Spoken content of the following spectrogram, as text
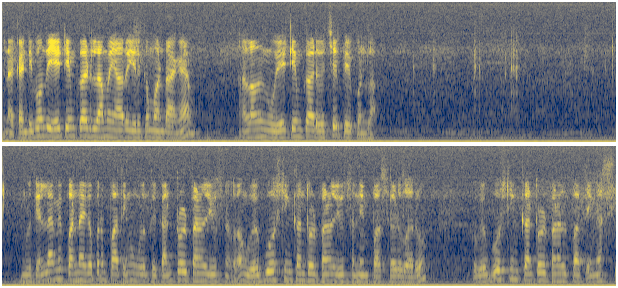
ஏன்னா கண்டிப்பாக வந்து ஏடிஎம் கார்டு இல்லாமல் யாரும் இருக்க மாட்டாங்க. அதனால் வந்து உங்கள் ஏடிஎம் கார்டு வச்சே பே பண்ணலாம். உங்களுக்கு எல்லாமே பண்ணதுக்கப்புறம் பார்த்தீங்கன்னா உங்களுக்கு கண்ட்ரோல் பேனல் யூஸ் உங்கள் web hosting control panel use name password வரும். இப்போ வெப் ஹோஸ்டிங் கண்ட்ரோல் பேனல் பார்த்தீங்கன்னா சி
